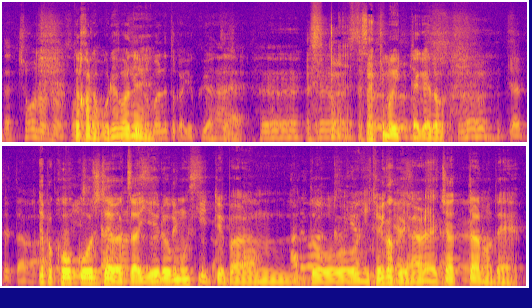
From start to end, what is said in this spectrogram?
だから長野のだから俺はねさっきも言ったけど やってたわ。やっぱ高校時代はザ・イエローモンキーっていうバンドにとにかくやられちゃったので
